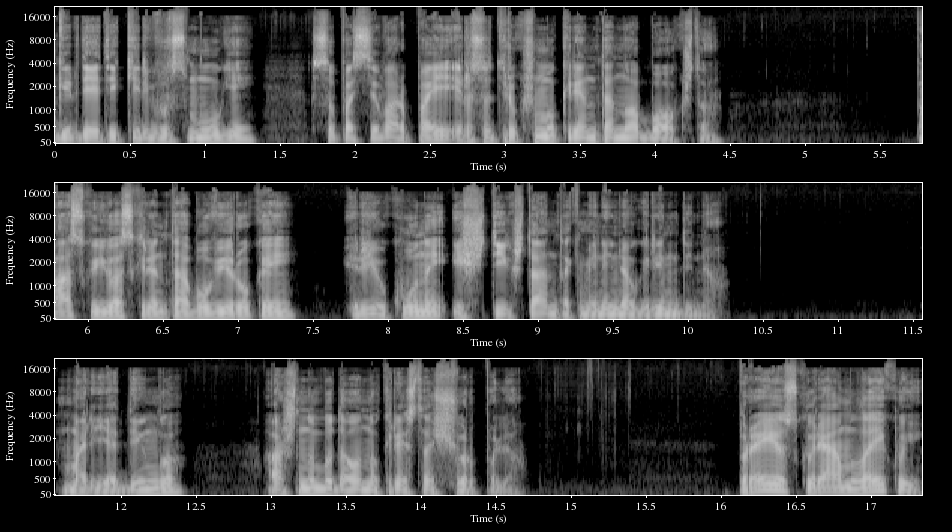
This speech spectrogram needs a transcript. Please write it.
Girdėti kirvių smūgiai, supasi varpai ir su triukšmu krinta nuo bokšto. Paskui juos krinta abu vyrukai ir jų kūnai ištykšta ant akmeninio grindinio. Marija dingo, aš nubudau nukrėstas šiurpulio. Praėjus kuriam laikui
